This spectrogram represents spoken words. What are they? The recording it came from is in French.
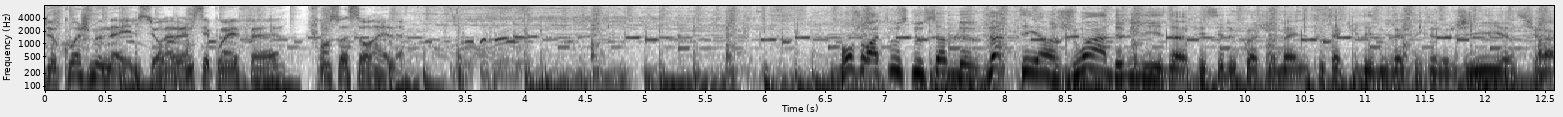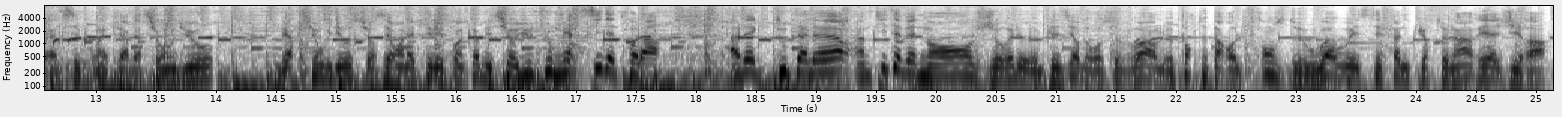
De quoi je me mail sur rmc.fr, François Sorel. Bonjour à tous, nous sommes le 21 juin 2019 et c'est de quoi je mêle tout actu des nouvelles technologies euh, sur rmc.fr version audio, version vidéo sur 01nettv.com et sur YouTube. Merci d'être là. Avec tout à l'heure un petit événement, j'aurai le plaisir de recevoir le porte-parole France de Huawei, Stéphane Curtelin, réagira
